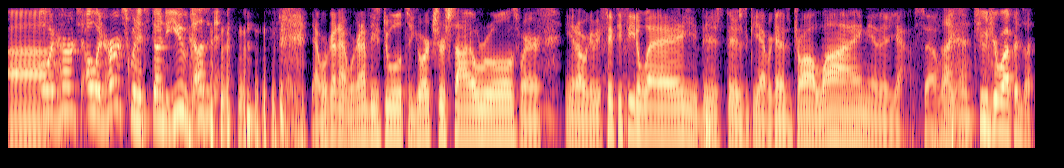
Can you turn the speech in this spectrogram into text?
oh, it hurts. Oh, it hurts when it's done to you, doesn't it? Yeah, we're gonna we're gonna have these duel to Yorkshire style rules where you know we're gonna be fifty feet away. There's there's yeah we're gonna draw a line. Yeah, there, yeah. So like, and choose your weapons like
